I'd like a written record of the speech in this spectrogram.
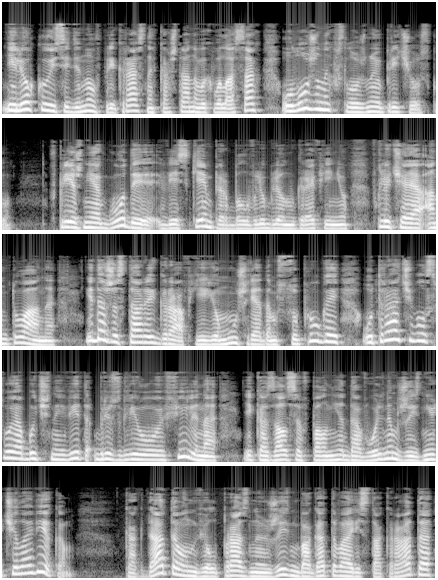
и легкую седину в прекрасных каштановых волосах, уложенных в сложную прическу. В прежние годы весь кемпер был влюблен в графиню, включая Антуана, и даже старый граф, ее муж рядом с супругой, утрачивал свой обычный вид брюзгливого филина и казался вполне довольным жизнью человеком. Когда-то он вел праздную жизнь богатого аристократа,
